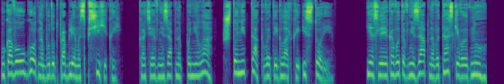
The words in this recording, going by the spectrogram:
У кого угодно будут проблемы с психикой. Катя внезапно поняла, что не так в этой гладкой истории. Если кого-то внезапно вытаскивают, ну,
